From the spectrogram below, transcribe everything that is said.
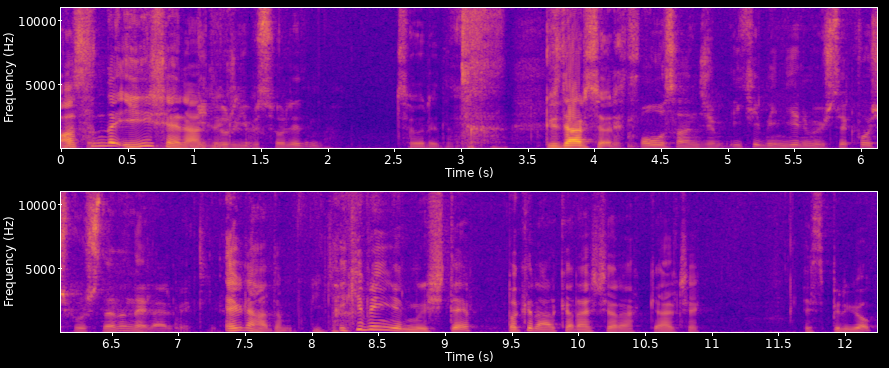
Aslında iyi şeyler Bildur bekliyor. gibi söyledim mi? Söyledin. Güzel söyledin. Oğuzhan'cığım 2023'te koç burçlarını neler bekliyor? Evladım 2023'te bakın arkadaşlara gerçek espri yok.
